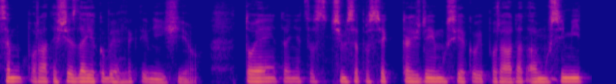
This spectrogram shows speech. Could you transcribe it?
se mu pořád ještě zdají jakoby hmm. efektivnější. Jo. To, je, to je něco, s čím se prostě každý musí jako vypořádat a musí mít,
